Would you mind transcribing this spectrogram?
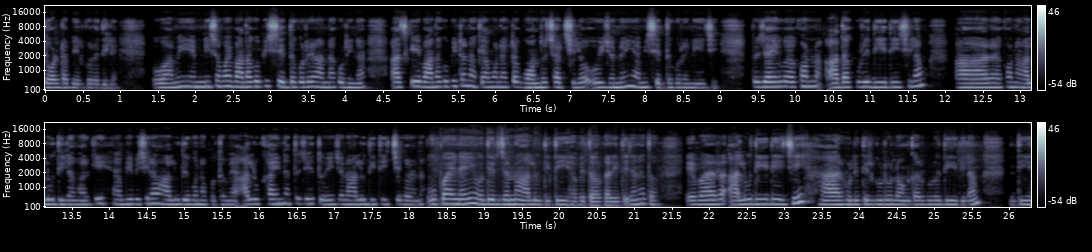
জলটা বের করে দিলে। ও, আমি এমনি সময় বাঁধাকপি সেদ্ধ করে রান্না করি না। আজকে এই বাঁধাকপিটা না কেমন একটা গন্ধ ছাড়ছিল, ওই জন্যই আমি সেদ্ধ করে নিয়েছি। তো যাই হোক, এখন আদা করে দিয়ে দিয়েছিলাম, আর এখন আলু দিলাম আর কি। ভেবেছিলাম আলু দেবো না প্রথমে। আলু খাই না তো যেহেতু, এই জন্য আলু দিতে ইচ্ছে করে না। উপায় নেই ওদের জন্য আলু দিতেই হবে তরকারিতে জানো তো? এবার আলু দিয়ে দিয়েছি আর হলুদের গুঁড়ো, লঙ্কার গুঁড়ো দিয়ে দিলাম। দিয়ে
